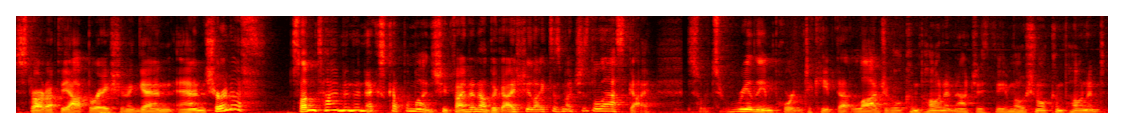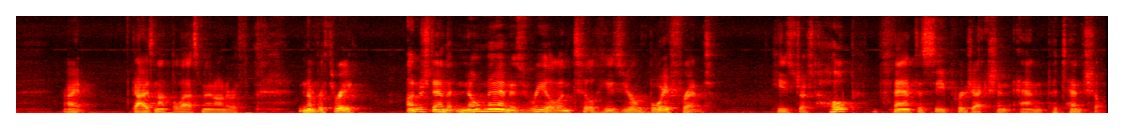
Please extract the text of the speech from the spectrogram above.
start up the operation again, and sure enough, sometime in the next couple months, she'd find another guy she liked as much as the last guy. So it's really important to keep that logical component, not just the emotional component, right? Guy's not the last man on earth. Number three, Understand that no man is real until he's your boyfriend. He's just hope, fantasy, projection, and potential.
